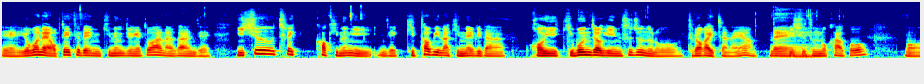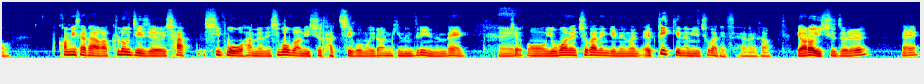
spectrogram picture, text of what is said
예, 요번에 업데이트된 기능 중에 또 하나가 이제 issue tracker 기능이 이제 GitHub이나 GitLab이 다 거의 기본적인 수준으로 들어가 있잖아요. 네. 이슈 등록하고 뭐 commit에다가 closes sharp 15 하면 15번 이슈 닫히고 뭐 이런 기능들이 있는데 네. 저- 어, 요번에 추가된 기능은 epic 기능이 추가됐어요. 그래서 여러 이슈들을 에,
